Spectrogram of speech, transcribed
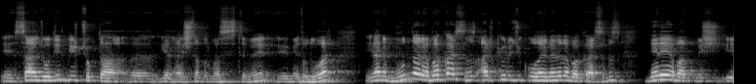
e, sadece o değil birçok daha e, yaşlandırma sistemi e, metodu var. Yani bunlara bakarsınız, arkeolojik olaylara da bakarsınız. Nereye batmış? e,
